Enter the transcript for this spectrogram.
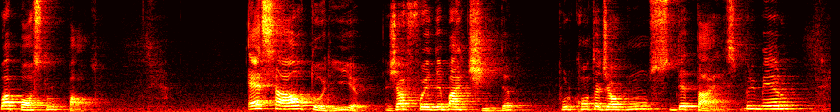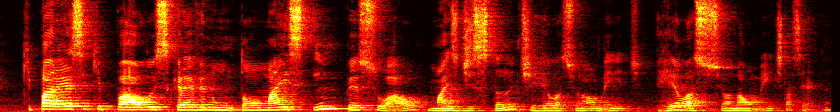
O apóstolo Paulo. Essa autoria já foi debatida por conta de alguns detalhes. Primeiro, que parece que Paulo escreve num tom mais impessoal, mais distante relacionalmente, relacionalmente, tá certo, né?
